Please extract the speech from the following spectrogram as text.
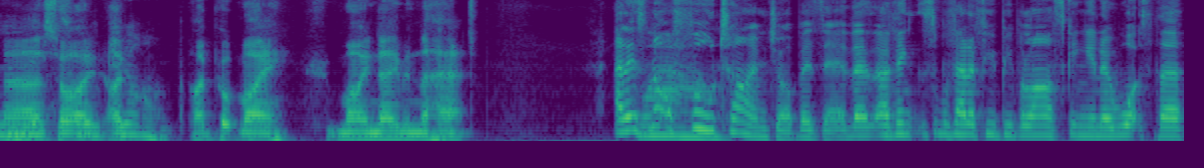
Uh, so I, I, I put my my name in the hat. And it's wow. not a full time job, is it? I think we've had a few people asking, you know, what's the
